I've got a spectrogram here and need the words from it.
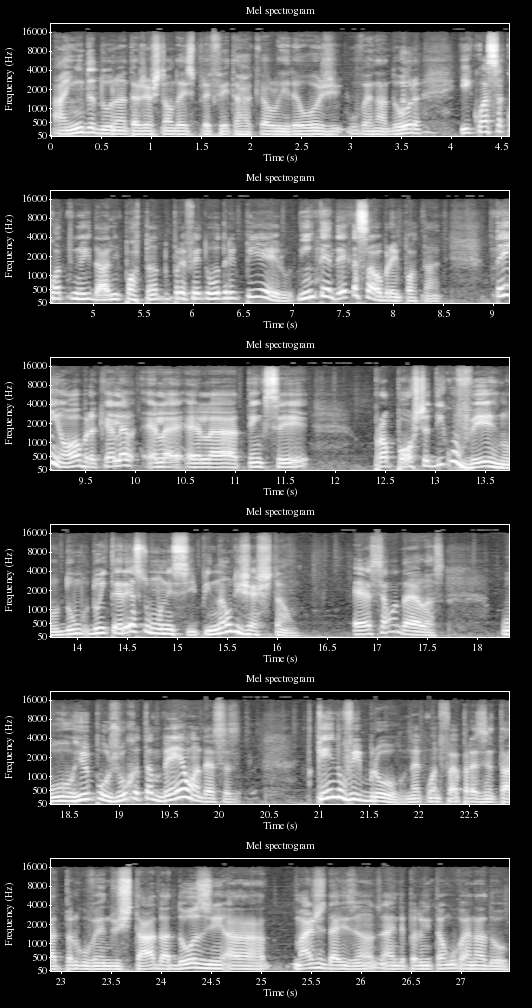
ainda durante a gestão da ex-prefeita Raquel Lira, hoje governadora, e com essa continuidade importante do prefeito Rodrigo Pinheiro, de entender que essa obra é importante. Tem obra que ela, ela, ela tem que ser proposta de governo, do, do interesse do município, e não de gestão. Essa é uma delas. O Rio Pujuca também é uma dessas quem não vibrou, né, quando foi apresentado pelo governo do estado há 12, há mais de 10 anos, ainda pelo então governador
